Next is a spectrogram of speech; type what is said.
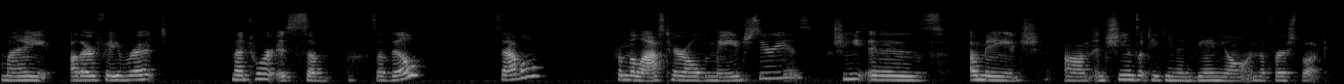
my other favorite mentor is Sav- Saville? Saville? From the Last Herald Mage series. She is a mage, um, and she ends up taking in Vanyel in the first book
